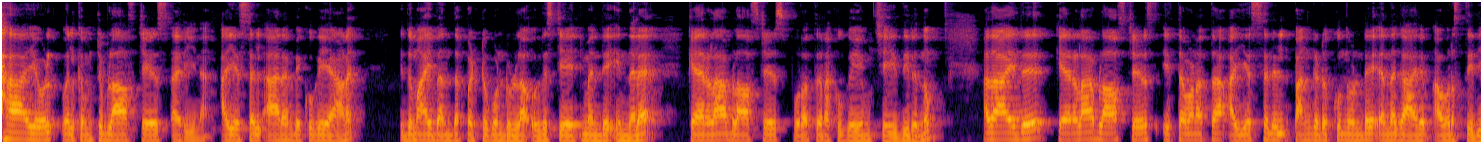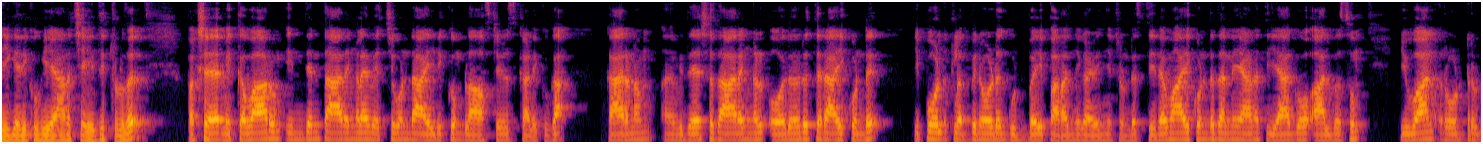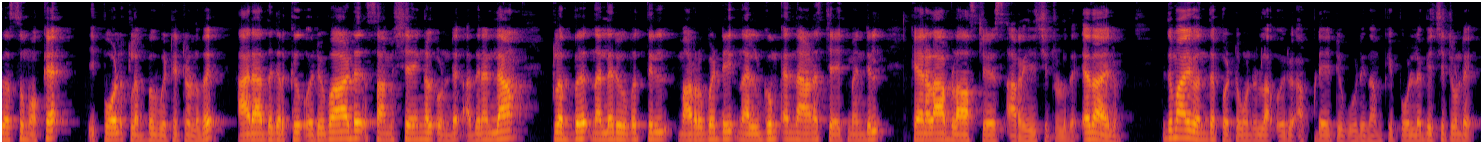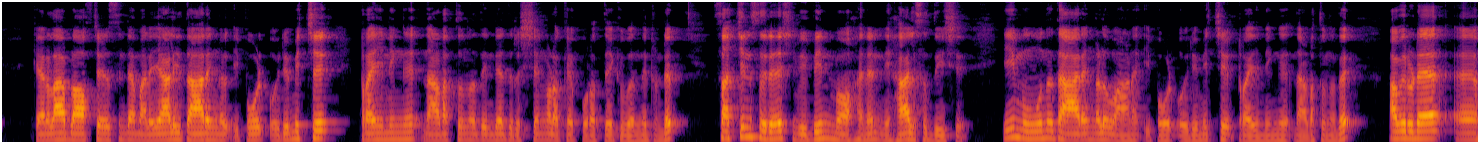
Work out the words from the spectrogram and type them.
Hi all welcome to Blasters arena. I S L ആരംഭിക്കുകയാണ്. ഇതുമായി ബന്ധപ്പെട്ടുകൊണ്ടുള്ള ഒരു സ്റ്റേറ്റ്മെന്റ് ഇന്നലെ കേരള ബ്ലാസ്റ്റേഴ്സ് പുറത്തിറക്കുകയും ചെയ്തിരുന്നു. അതായത് കേരള ബ്ലാസ്റ്റേഴ്സ് ഇത്തവണത്തെ ഐ എസ് എല്ലിൽ പങ്കെടുക്കുന്നുണ്ട് എന്ന കാര്യം അവർ സ്ഥിരീകരിക്കുകയാണ് ചെയ്തിട്ടുള്ളത്. പക്ഷേ മിക്കവാറും ഇന്ത്യൻ താരങ്ങളെ വെച്ചുകൊണ്ടായിരിക്കും ബ്ലാസ്റ്റേഴ്സ് കളിക്കുക. കാരണം വിദേശ താരങ്ങൾ ഓരോരുത്തരായിക്കൊണ്ട് ഇപ്പോൾ ക്ലബിനോട് ഗുഡ് ബൈ പറഞ്ഞു കഴിഞ്ഞിട്ടുണ്ട്. സ്ഥിരമായിക്കൊണ്ട് തന്നെയാണ് തിയാഗോ ആൽബസും യുവാൻ റോഡ്രിഗസും ഒക്കെ ഇപ്പോൾ ക്ലബ്ബ് വിട്ടിട്ടുള്ളത്. ആരാധകർക്ക് ഒരുപാട് സംശയങ്ങൾ ഉണ്ട്. അതിനെല്ലാം ക്ലബ്ബ് നല്ല രൂപത്തിൽ മറുപടി നൽകും എന്നാണ് സ്റ്റേറ്റ്മെന്റിൽ കേരള ബ്ലാസ്റ്റേഴ്സ് അറിയിച്ചിട്ടുള്ളത്. ഏതായാലും ഇതുമായി ബന്ധപ്പെട്ടുകൊണ്ടുള്ള ഒരു അപ്ഡേറ്റ് കൂടി നമുക്കിപ്പോൾ ലഭിച്ചിട്ടുണ്ട്. കേരള ബ്ലാസ്റ്റേഴ്സിന്റെ മലയാളി താരങ്ങൾ ഇപ്പോൾ ഒരുമിച്ച് ട്രെയിനിങ് നടത്തുന്നതിന്റെ ദൃശ്യങ്ങളൊക്കെ പുറത്തേക്ക് വന്നിട്ടുണ്ട്. സച്ചിൻ സുരേഷ് വിപിൻ മോഹനൻ നിഹാൽ സുധീഷ് ഈ മൂന്ന് താരങ്ങളുമാണ് ഇപ്പോൾ ഒരുമിച്ച് ട്രെയിനിങ് നടത്തുന്നത്. അവരുടെ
